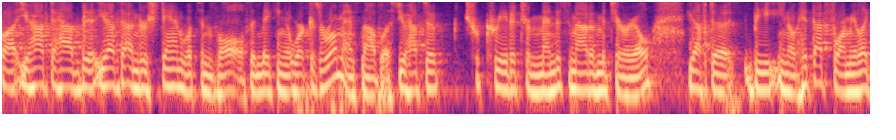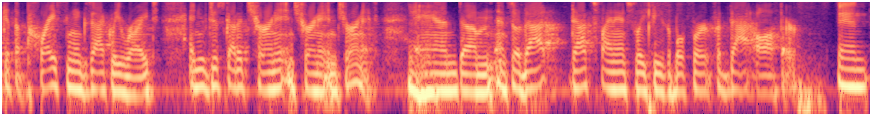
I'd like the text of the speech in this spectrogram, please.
but you have to have the you have to understand what's involved in making it work. As a romance novelist you have to tr- create a tremendous amount of material. You have to be you know hit that formula get the pricing exactly right and you've just got to churn it and churn it and churn it. And um, and so that that's financially feasible for for that author. And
